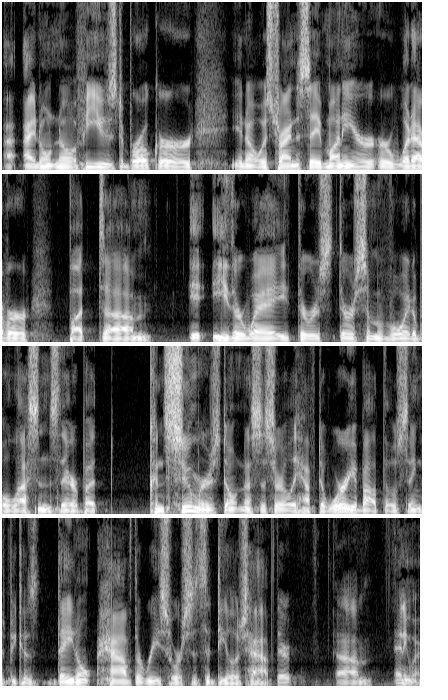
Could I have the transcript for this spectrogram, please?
I, I don't know if he used a broker or, you know, was trying to save money or, or whatever. But um, it, either way, there was, there were some avoidable lessons there. But consumers don't necessarily have to worry about those things because they don't have the resources that dealers have. They're um, anyway.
